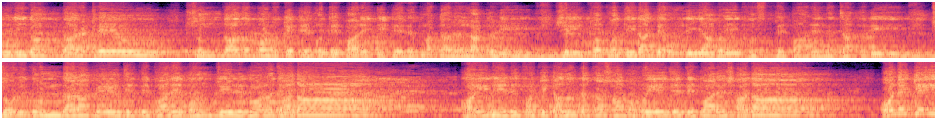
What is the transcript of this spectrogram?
বুড়ি গঙ্গার ঢেউ। সুন্দরবন কেটে হতে পারে ইটের ভাটার লাকড়ি, শিল্পপতিরা দেউলিয়া হয়ে খুঁজতে পারেন চাকরি। চোর গুন্ডারা পেয়ে যেতে পারে মন্ত্রীর মর্যাদা। আইনের ফাঁকে কালো টাকা সব হয়ে যেতে পারে সাদা। অনেকেই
